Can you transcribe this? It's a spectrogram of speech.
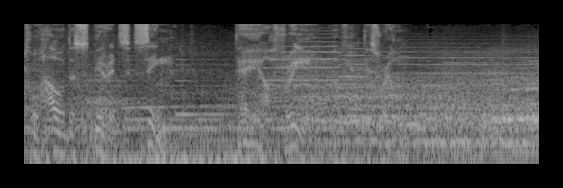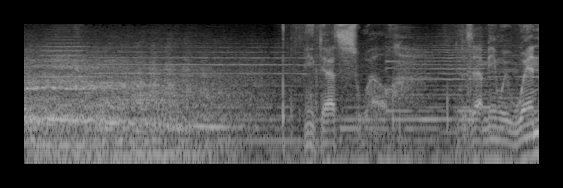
to how the spirits sing. They are free of this realm. Ain't that swell? Does that mean we win?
